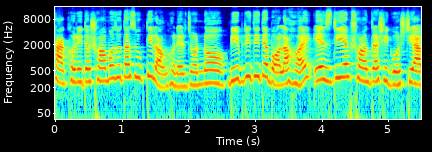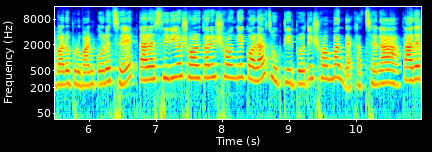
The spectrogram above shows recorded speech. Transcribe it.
স্বাক্ষরিত সমঝোতা চুক্তি লঙ্ঘনের জন্য। বিবৃতিতে বলা হয়, এসডিএফ সন্ত্রাসী গোষ্ঠী আবারও প্রমাণ করেছে, তারা সিরীয় সরকারের সঙ্গে করা চুক্তির প্রতি সম্মান দেখাচ্ছে না। তাদের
